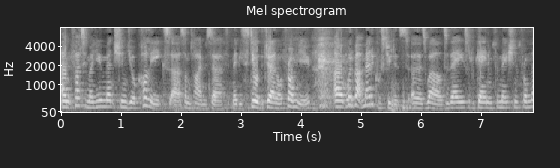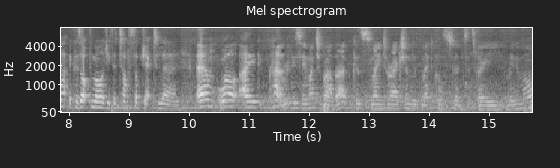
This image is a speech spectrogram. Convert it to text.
And Fatima, you mentioned your colleagues uh, sometimes uh, maybe steal the journal from you. Uh, what about medical students uh, as well? Do they sort of gain information from that? Because ophthalmology is a tough subject to learn. Um, well, I can't really say much about that because my interaction with medical students is very minimal.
